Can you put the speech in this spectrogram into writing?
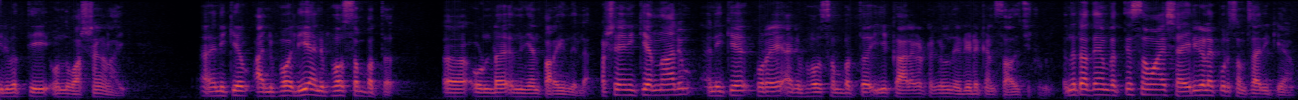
ഇരുപത്തി ഒന്ന് വർഷങ്ങളായി. എനിക്ക് അനുഭവ വലിയ അനുഭവ സമ്പത്ത് ഉണ്ട് എന്ന് ഞാൻ പറയുന്നില്ല. പക്ഷേ എനിക്ക് എന്നാലും എനിക്ക് കുറേ അനുഭവ സമ്പത്ത് ഈ കാലഘട്ടങ്ങളിൽ നേടിയെടുക്കാൻ സാധിച്ചിട്ടുണ്ട്. എന്നിട്ട് അദ്ദേഹം വ്യത്യസ്തമായ ശൈലികളെക്കുറിച്ച് സംസാരിക്കുകയാണ്.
